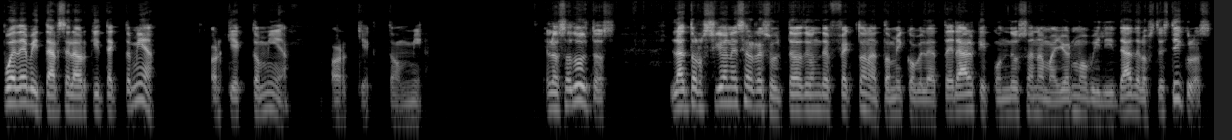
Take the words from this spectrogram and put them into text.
puede evitarse la orquitectomía. Orquiectomía. Orquiectomía. En los adultos, la torsión es el resultado de un defecto anatómico bilateral que conduce a una mayor movilidad de los testículos,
